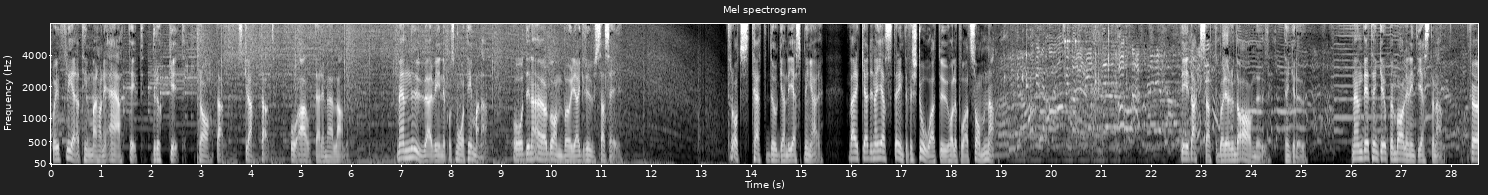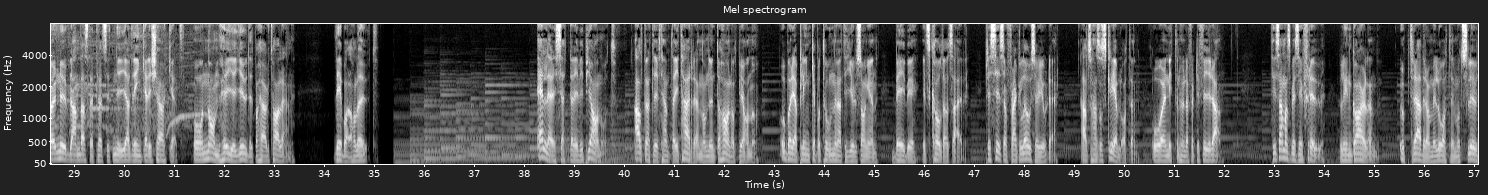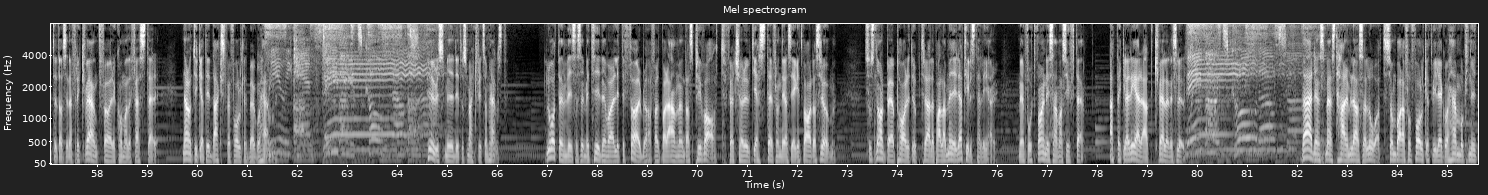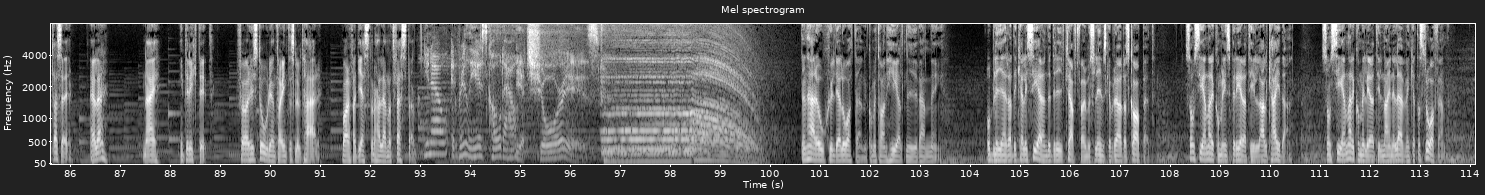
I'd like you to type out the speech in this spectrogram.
och i flera timmar har ni ätit, druckit, pratat, skrattat och allt däremellan. Men nu är vi inne på småtimmarna och dina ögon börjar grusa sig. Trots tätt duggande gäspningar verkar dina gäster inte förstå att du håller på att somna. Det är dags att börja runda av nu, tänker du. Men det tänker uppenbarligen inte gästerna. För nu blandas det plötsligt nya drinkar i köket och någon höjer ljudet på högtalaren. Det är bara att hålla ut. Eller sätta dig vid pianot. Alternativt hämta gitarren om du inte har något piano. Och börja plinka på tonerna till julsången Baby, it's cold outside. Precis som Frank Lozer gjorde. Alltså han som skrev låten, år 1944. Tillsammans med sin fru, Lynn Garland, uppträder de med låten mot slutet av sina frekvent förekommande fester. När de tycker att det är dags för folk att börja gå hem. Hur smidigt och smärtfritt som helst. Låten visar sig med tiden vara lite för bra för att bara användas privat för att köra ut gäster från deras eget vardagsrum. Så snart börjar paret uppträda på alla möjliga tillställningar, men fortfarande i samma syfte. Att deklarera att kvällen är slut. Världens mest harmlösa låt som bara får folk att vilja gå hem och knyta sig. Eller? Nej, inte riktigt. För historien tar inte slut här. Bara för att gästerna har lämnat festen. You know, it really is cold out. It sure is. Den här oskyldiga låten kommer ta en helt ny vändning. Och bli en radikaliserande drivkraft för Muslimska brödraskapet. Som senare kommer inspirera till Al-Qaida. Som senare kommer leda till 9-11-katastrofen.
